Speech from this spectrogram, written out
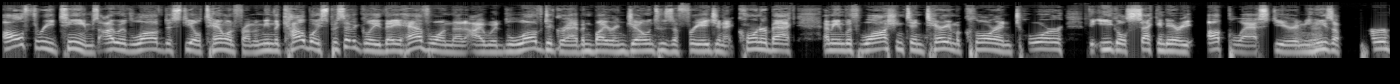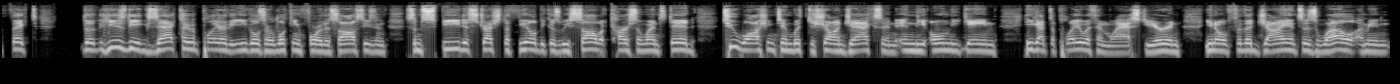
all three teams I would love to steal talent from. I mean, the Cowboys specifically, they have one that I would love to grab in Byron Jones, who's a free agent at cornerback. I mean, with Washington, Terry McLaurin tore the Eagles secondary up last year. I mean, mm-hmm. he's a perfect the, he's the exact type of player the Eagles are looking for this offseason. Some speed to stretch the field because we saw what Carson Wentz did to Washington with DeSean Jackson in the only game he got to play with him last year. And, you know, for the Giants as well, I mean,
